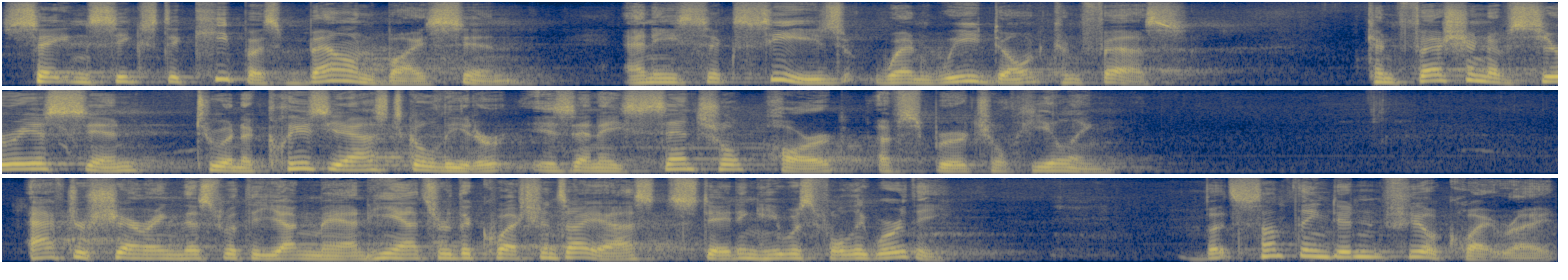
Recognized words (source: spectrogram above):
Satan seeks to keep us bound by sin, and he succeeds when we don't confess. Confession of serious sin to an ecclesiastical leader is an essential part of spiritual healing. After sharing this with the young man, he answered the questions I asked, stating he was fully worthy. But something didn't feel quite right.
